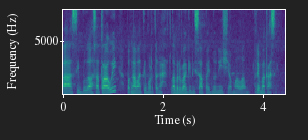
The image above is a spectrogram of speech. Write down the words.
Pak Hasibullah Satrawi, pengamat Timur Tengah telah berbagi di Sapa Indonesia malam. Terima kasih.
